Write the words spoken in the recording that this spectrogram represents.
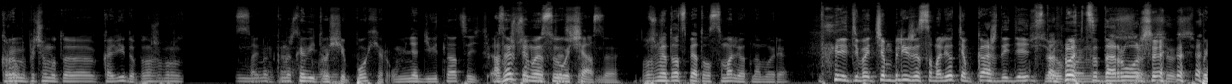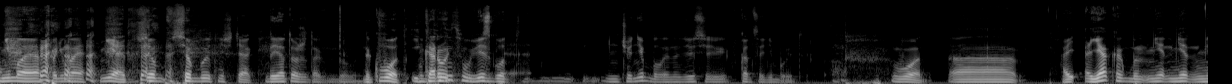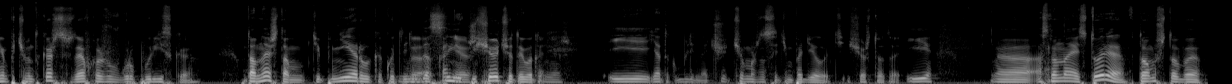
Кроме ну, почему-то ковида, потому что Сайт, на, кажется, на ковид вообще похер. У меня 19... А знаешь, почему я сую сейчас? Да. Потому что у меня 25-го самолет на море. И типа, чем ближе самолет, тем каждый день все, становится понял. дороже. Все, все, понимаю, понимаю. Нет, все, все будет ништяк. Да я тоже так думаю. Так вот, и ну, короче... Весь год ничего не было, и надеюсь, и в конце не будет. Вот. А, а, а я как бы, мне, мне, мне почему-то кажется, что я вхожу в группу риска. Там, знаешь, там, типа, нервы, какой-то да, недосып, еще что-то. И вот конечно. И я такой, блин, а что можно с этим поделать? Еще что-то. И э, основная история в том, чтобы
